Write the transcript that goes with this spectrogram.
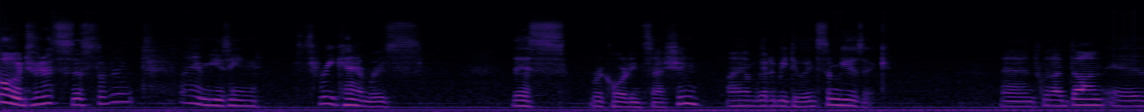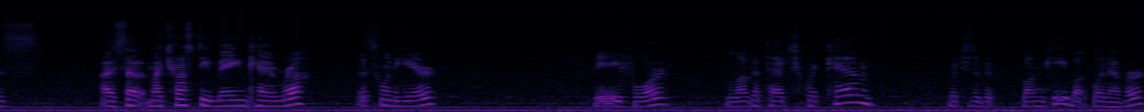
Oh, Hello Internet, this is the root. I am using three cameras this recording session. I am going to be doing some music. And what I've done is I set up my trusty main camera, this one here, the A4, Logitech Quick Cam, which is a bit funky but whatever.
